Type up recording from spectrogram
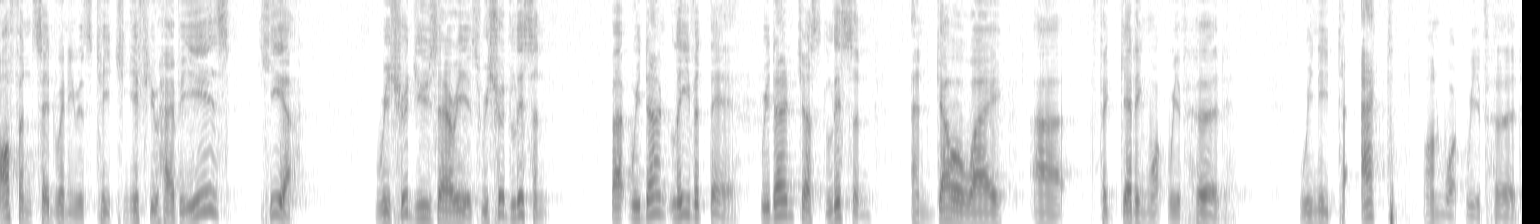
often said when he was teaching, if you have ears, hear. We should use our ears. We should listen. But we don't leave it there. We don't just listen and go away uh, forgetting what we've heard. We need to act on what we've heard,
